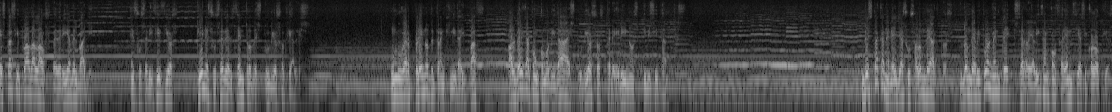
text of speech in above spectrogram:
está situada la Hospedería del Valle. En sus edificios tiene su sede el Centro de Estudios Sociales. Un lugar pleno de tranquilidad y paz, alberga con comodidad a estudiosos, peregrinos y visitantes. Destacan en ella su salón de actos, donde habitualmente se realizan conferencias y coloquios,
